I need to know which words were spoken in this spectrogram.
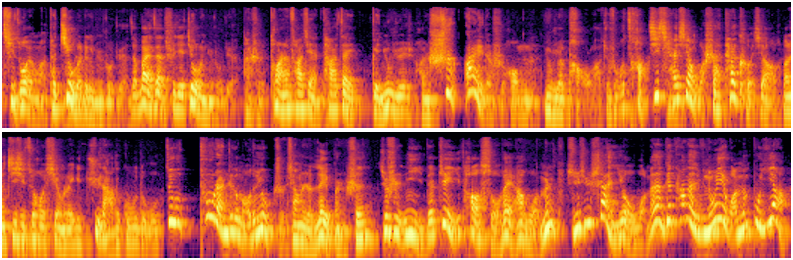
起作用了，它救了这个女主角，在外在的世界救了女主角。但是突然发现他在给女主角很示爱的时候，女主角跑了，就说：“我操，机器还向我示爱，太可笑了。”完了，机器最后陷入了一个巨大的孤独。最后突然这个矛盾又指向了人类本身，就是你的这一套所谓啊，我们循循善诱，我们跟他们奴役我们不一样，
